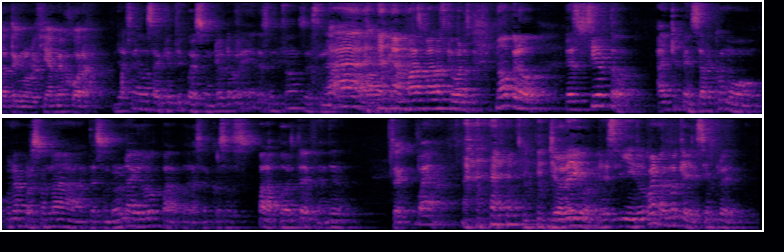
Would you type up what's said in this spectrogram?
la tecnología mejora. Ya sabemos a qué tipo de sombrero eres entonces. No, ah, más malas que buenas. No, pero es cierto, hay que pensar como una persona de sombrero negro para poder hacer cosas, para poderte defender. Sí. Bueno, yo digo, es, y bueno, es lo que siempre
